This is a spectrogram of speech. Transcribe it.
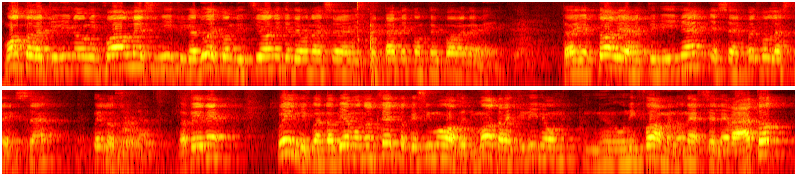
Moto rettilineo uniforme significa due condizioni che devono essere rispettate contemporaneamente. Traiettoria rettilinea e sempre con la stessa velocità. Va bene? Quindi quando abbiamo un oggetto che si muove di moto rettilineo uniforme non è accelerato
